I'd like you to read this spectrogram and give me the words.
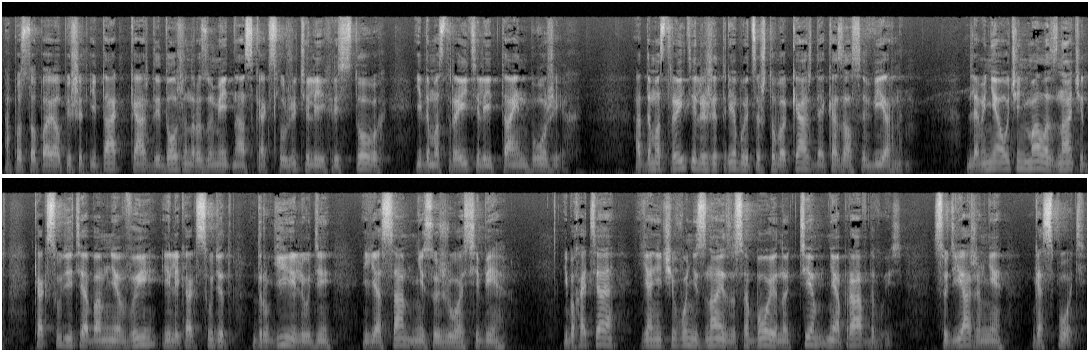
Апостол Павел пишет, «Итак, каждый должен разуметь нас как служителей Христовых и домостроителей тайн Божьих. От домостроителей же требуется, чтобы каждый оказался верным. Для меня очень мало значит, как судите обо мне вы или как судят другие люди, и я сам не сужу о себе. Ибо хотя я ничего не знаю за собою, но тем не оправдываюсь. Судья же мне Господь.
